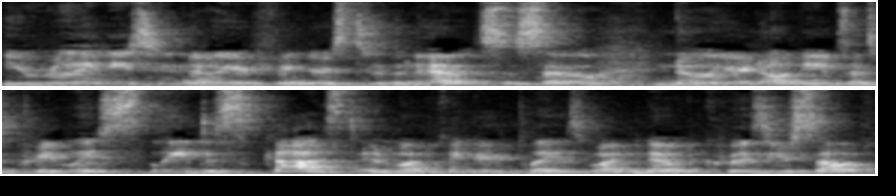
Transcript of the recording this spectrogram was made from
you really need to know your fingers to the notes. So know your note names as previously discussed and what finger plays what note. Quiz yourself.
